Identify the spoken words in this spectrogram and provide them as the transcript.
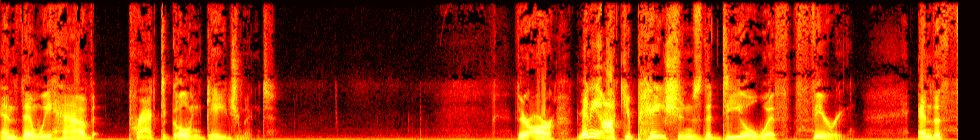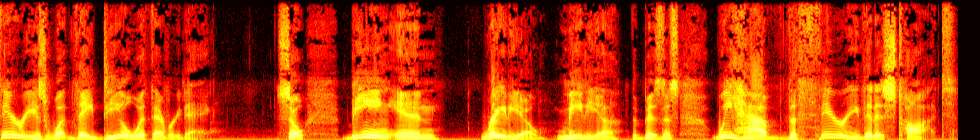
and then we have practical engagement. There are many occupations that deal with theory, and the theory is what they deal with every day. So, being in radio, media, the business, we have the theory that is taught.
